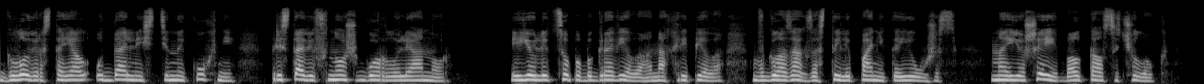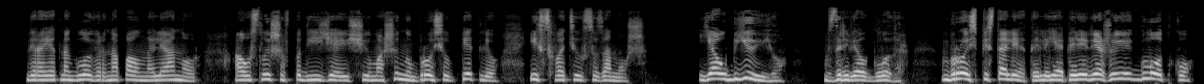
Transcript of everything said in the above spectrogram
Гловер стоял у дальней стены кухни, приставив нож к горлу Леонор. Ее лицо побагровело, она хрипела, в глазах застыли паника и ужас. На ее шее болтался чулок — Вероятно, Гловер напал на Леонор, а, услышав подъезжающую машину, бросил петлю и схватился за нож. «Я убью ее!» — взревел Гловер. «Брось пистолет, или я перережу ей глотку!»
